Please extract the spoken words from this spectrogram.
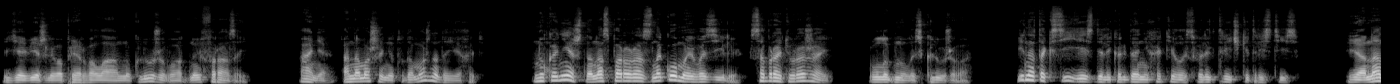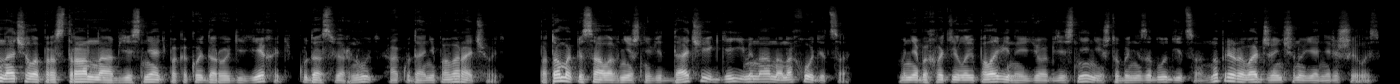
я вежливо прервала Анну Клюжеву одной фразой. Аня, а на машине туда можно доехать? Ну, конечно, нас пару раз знакомые возили, собрать урожай, улыбнулась Клюжева. И на такси ездили, когда не хотелось в электричке трястись. И она начала пространно объяснять, по какой дороге ехать, куда свернуть, а куда не поворачивать. Потом описала внешний вид дачи и где именно она находится. Мне бы хватило и половины ее объяснений, чтобы не заблудиться, но прерывать женщину я не решилась.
